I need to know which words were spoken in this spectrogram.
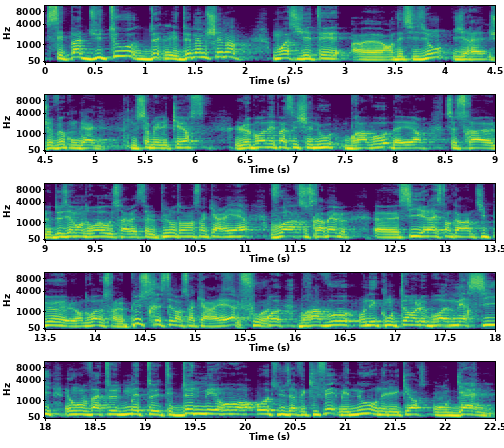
C'est pas du tout deux- les deux mêmes chemins. Moi, si j'étais euh, en décision, je dirais, je veux qu'on gagne. Nous sommes les Lakers. LeBron est passé chez nous, bravo. D'ailleurs, ce sera le deuxième endroit où il sera resté le plus longtemps dans sa carrière. Voire, ce sera même, euh, s'il reste encore un petit peu, l'endroit où il sera le plus resté dans sa carrière. C'est fou, hein. Oh, bravo, on est content, LeBron, merci. Et on va te mettre tes deux numéros en haut, tu nous as fait kiffer. Mais nous, on est les Lakers, on gagne.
